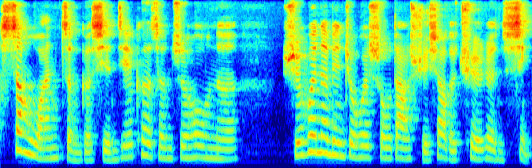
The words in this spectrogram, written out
上完整个衔接课程之后呢？学会那边就会收到学校的确认信，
